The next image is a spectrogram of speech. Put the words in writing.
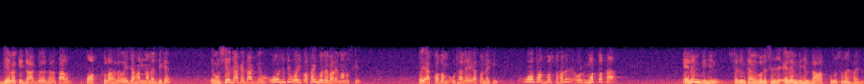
যে ব্যক্তি ডাকবে ধরে তার পথ খোলা হবে ওই জাহান নামের দিকে। এবং সে যাকে ডাকবে, এবং ও যদি ওই কথাই বলে বাড়ে মানুষকে, ওই এক কদম উঠালে এত নাকি? ও পথভ্রষ্ট হবে, ওর মোট কথা, এলেমবিহীন, সেদিনকে আমি বলেছেন যে এলেমবিহীন দাওয়াত কোনো সময় হয় না।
